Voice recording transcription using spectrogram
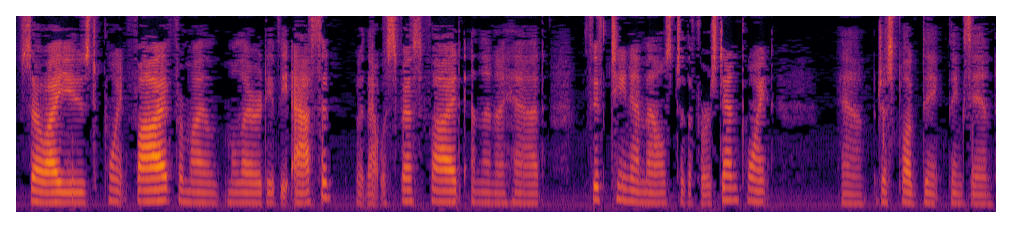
So I used 0.5 for my molarity of the acid, but that was specified, and then I had 15 mLs to the first endpoint, and just plugged things in,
